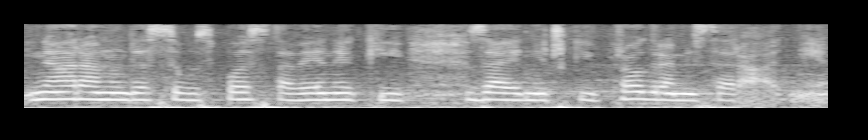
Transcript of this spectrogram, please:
i naravno da se uspostave neki zajednički programi saradnje.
